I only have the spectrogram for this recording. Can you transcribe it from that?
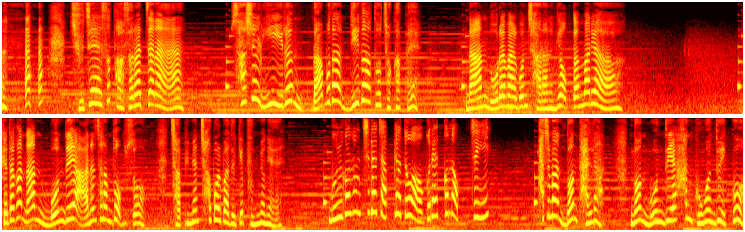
주제에서 벗어났잖아. 사실 이 일은 나보다 네가 더 적합해. 난 노래 말곤 잘하는 게 없단 말이야. 게다가 난 몬드에 아는 사람도 없어. 잡히면 처벌받을 게 분명해. 물건 훔치다 잡혀도 억울할 건 없지. 하지만 넌 달라. 넌 몬드에 한 공원도 있고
